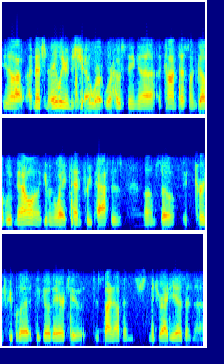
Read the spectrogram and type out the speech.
you know I mentioned earlier in the show we're we're hosting a, a contest on GovLoop now, uh, giving away 10 free passes. Um, so encourage people to, to go there to to sign up and submit your ideas and uh,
